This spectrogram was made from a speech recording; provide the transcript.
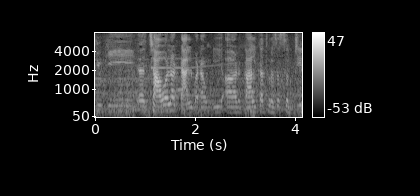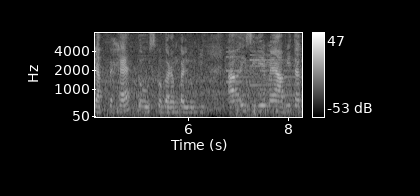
क्योंकि चावल और दाल बनाऊँगी और काल का थोड़ा सा सब्ज़ी रख है तो उसको गर्म कर लूँगी। इसीलिए मैं अभी तक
